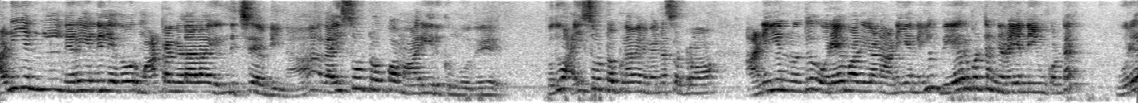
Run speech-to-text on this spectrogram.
அணியனில் எண்ணில் ஏதோ ஒரு மாற்றங்களாக இருந்துச்சு அப்படின்னா அது ஐசோடோப்பாக மாறி இருக்கும்போது பொதுவாக ஐசோடோப்னா நம்ம என்ன சொல்கிறோம் அணியன் வந்து ஒரே மாதிரியான அணியனையும் வேறுபட்ட நிறையெண்ணையும் கொண்ட ஒரே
